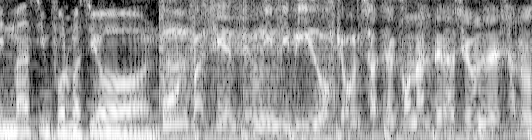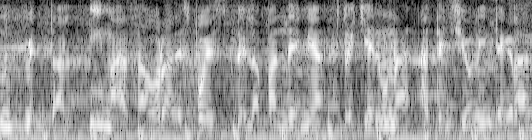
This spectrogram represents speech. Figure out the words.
En más información, un paciente, un individuo con, con, alteraciones de salud mental y más ahora después de la pandemia requiere una atención integral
